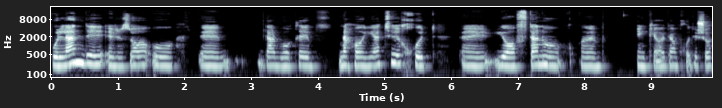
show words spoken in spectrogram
بلند ارزا و در واقع نهایت خود یافتن و اینکه آدم خودشو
